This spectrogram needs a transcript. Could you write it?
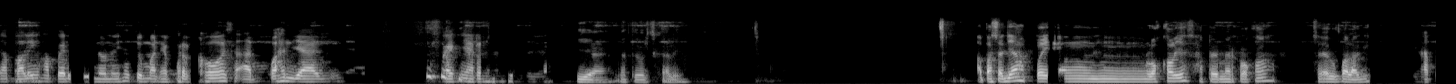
Ya paling HP di Indonesia cuma Everco saat panjang speknya iya betul sekali. Apa saja HP yang lokal ya? HP merek lokal? Saya lupa lagi. HP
